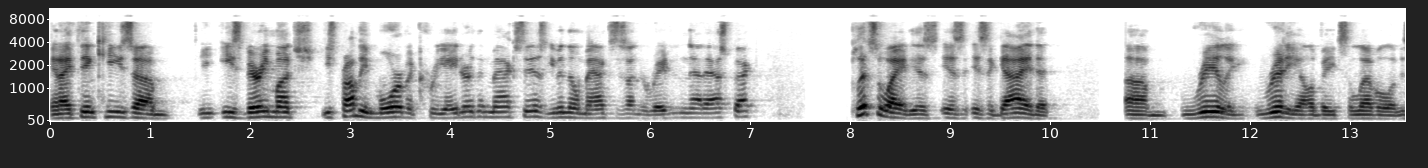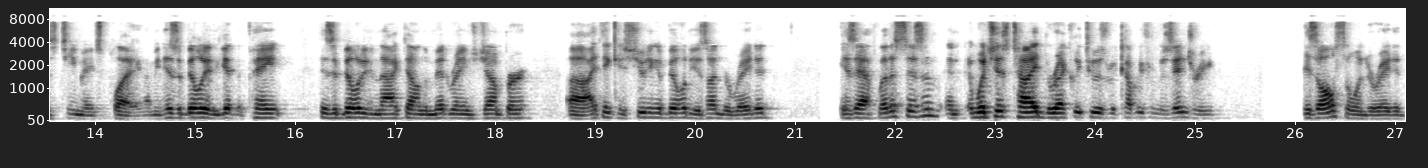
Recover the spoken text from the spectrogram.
and I think he's um he, he's very much he's probably more of a creator than Max is, even though Max is underrated in that aspect. Plitzuweit is is is a guy that um, really really elevates the level of his teammates' play. I mean, his ability to get in the paint, his ability to knock down the mid-range jumper, uh, I think his shooting ability is underrated. His athleticism, and which is tied directly to his recovery from his injury, is also underrated.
